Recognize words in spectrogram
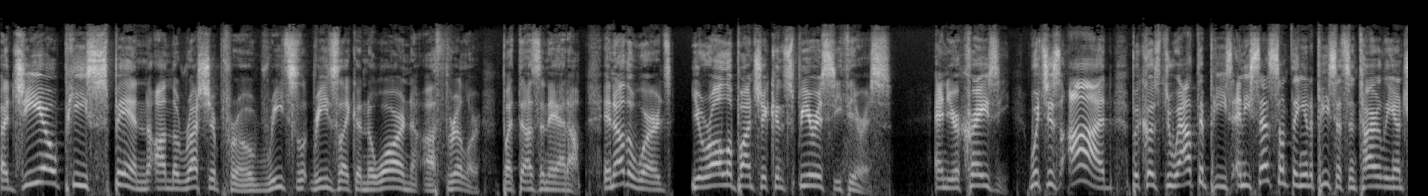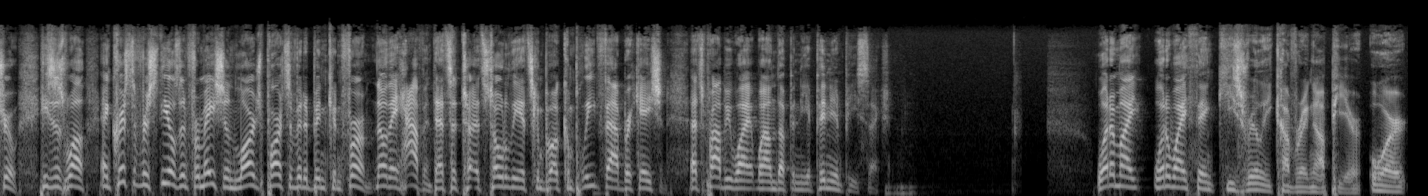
A GOP spin on the Russia probe reads, reads like a noir a thriller, but doesn't add up. In other words, you're all a bunch of conspiracy theorists and you're crazy, which is odd because throughout the piece, and he says something in a piece that's entirely untrue. He says, "Well, and Christopher Steele's information, large parts of it have been confirmed." No, they haven't. That's a t- it's totally it's a complete fabrication. That's probably why it wound up in the opinion piece section. What am I? What do I think he's really covering up here, or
